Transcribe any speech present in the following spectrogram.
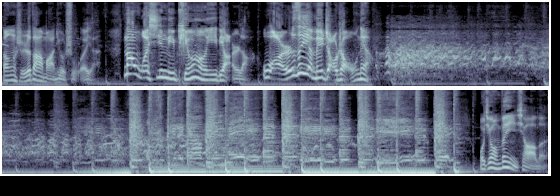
当时大妈就说哎呀：“那我心里平衡一点了，我儿子也没找着呢。”我就想问一下子，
